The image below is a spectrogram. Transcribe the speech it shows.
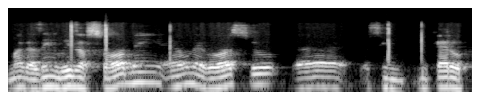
Magazine Luiza sobem, é um negócio, é, assim, não quero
